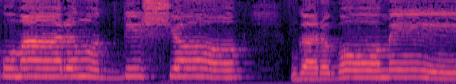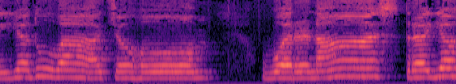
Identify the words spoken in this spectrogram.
कुमारमुद्दिश्य गर्गो मे यदुवाचः। वर्णास्त्रयः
